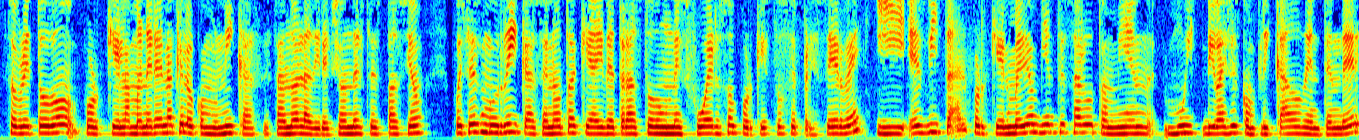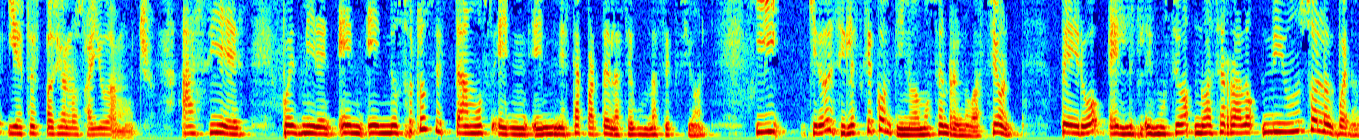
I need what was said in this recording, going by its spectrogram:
sobre todo porque la manera en la que lo comunicas, estando a la dirección de este espacio, pues es muy rica, se nota que hay detrás todo un esfuerzo porque esto se preserve y es vital porque el medio ambiente es algo también muy, a veces complicado de entender y este espacio nos ayuda mucho. Así es. Pues miren, en, nosotros estamos en, en esta parte de la segunda sección y quiero decirles que continuamos en renovación pero el, museo no ha cerrado ni un solo, bueno,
